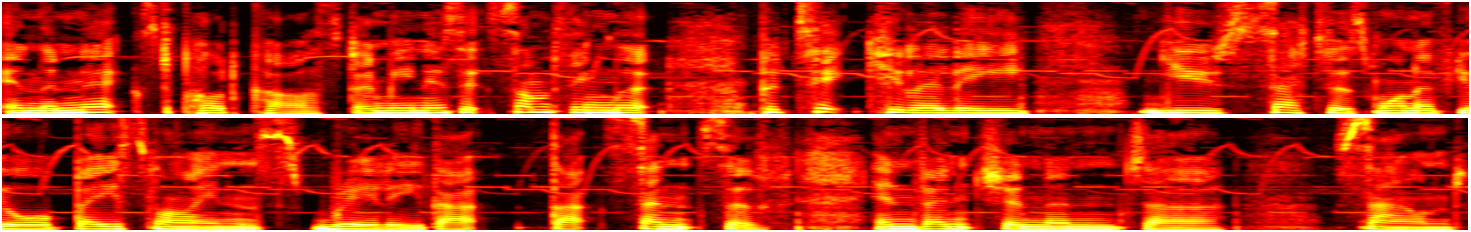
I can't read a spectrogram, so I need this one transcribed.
in the next podcast. I mean, is it something that particularly you set as one of your baselines, really, that, that sense of invention and uh, sound?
